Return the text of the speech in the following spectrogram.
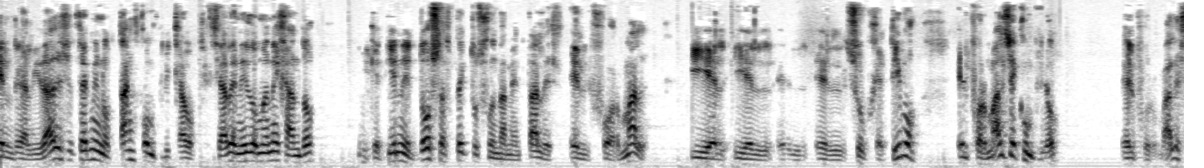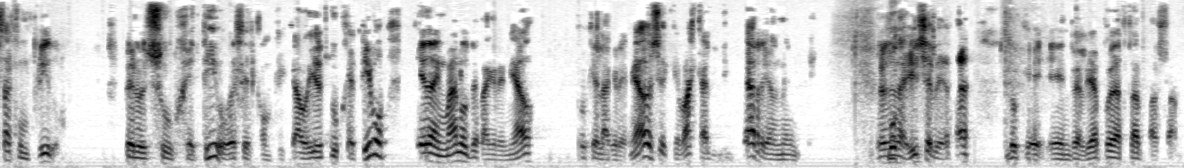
en realidad ese término tan complicado que se ha venido manejando y que tiene dos aspectos fundamentales, el formal y el, y el, subjetivo, el formal se cumplió, el formal está cumplido, pero el subjetivo es el complicado y el subjetivo queda en manos del agremiado, porque el agremiado es el que va a calificar realmente. Entonces ahí se lo que en realidad pueda estar pasando.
